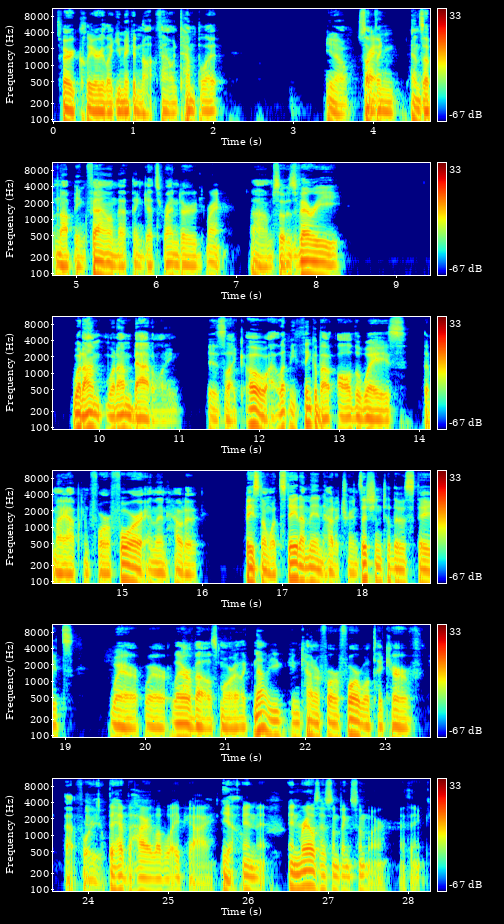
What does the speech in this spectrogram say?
It's very clear. Like you make a not found template. You know, something ends up not being found. That thing gets rendered. Right. Um, so it was very. What I'm what I'm battling is like, oh, I- let me think about all the ways that my app can 404, and then how to, based on what state I'm in, how to transition to those states. Where where Laravel is more like, no, you encounter 404, we'll take care of that for you. They have the higher level API, Yeah. and and Rails has something similar. I think.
